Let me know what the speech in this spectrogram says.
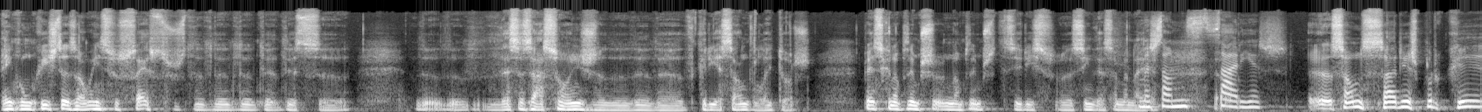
em conquistas ou em sucessos de, de, de, desse, dessas ações de, criação de leitores. Penso que não podemos, não podemos dizer isso assim, dessa maneira. Mas são necessárias. Eh, são necessárias porque,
